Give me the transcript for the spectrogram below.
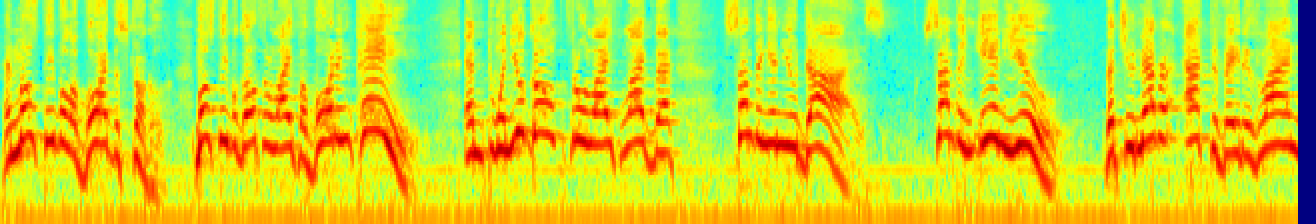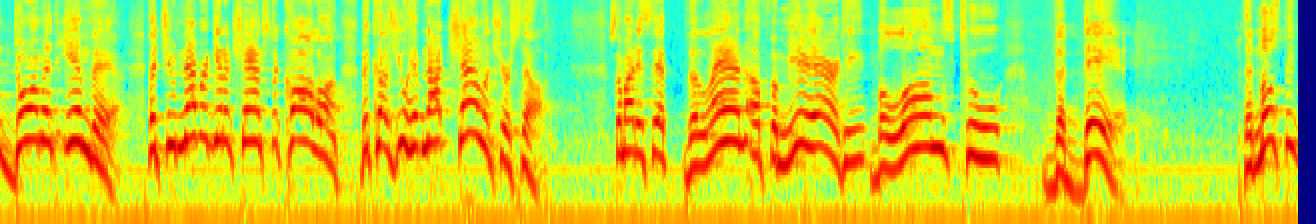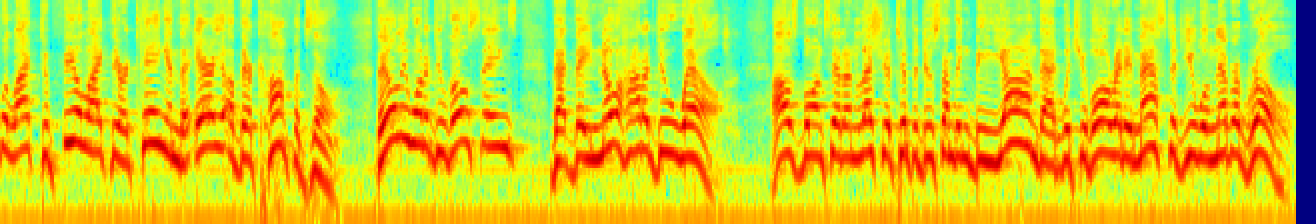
And most people avoid the struggle. Most people go through life avoiding pain. And when you go through life like that, something in you dies. Something in you that you never activate is lying dormant in there, that you never get a chance to call on because you have not challenged yourself. Somebody said, the land of familiarity belongs to the dead. That most people like to feel like they're a king in the area of their comfort zone. They only want to do those things that they know how to do well. Osborn said, unless you attempt to do something beyond that which you've already mastered, you will never grow.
